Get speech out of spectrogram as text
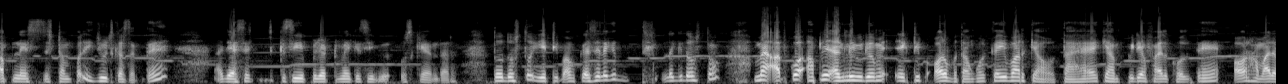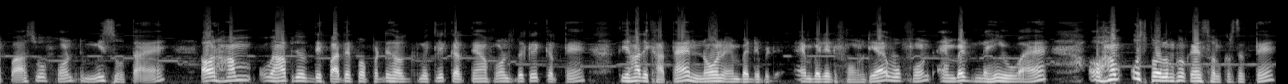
अपने सिस्टम पर यूज़ कर सकते हैं, जैसे किसी भी प्रोजेक्ट में, किसी भी उसके अंदर। तो दोस्तों, ये टिप आपको कैसे लगी लगी दोस्तों? मैं आपको अपनी अगली वीडियो में एक टिप और बताऊँगा, कई बार क्या होता है कि हम पीडीएफ फ़ाइल खोलते हैं और हमारे पास वो फ़ॉन्ट मिस होता है। और हम वहाँ पर जब देख पाते हैं प्रॉपर्टीज़ में क्लिक करते हैं फ़ॉन्ट्स पे क्लिक करते हैं तो यहाँ दिखाता है नॉन एम्बेडेड एम्बेडेड फ़ॉन्ट या वो फ़ॉन्ट एम्बेड नहीं हुआ है, और हम उस प्रॉब्लम को कैसे सॉल्व कर सकते हैं,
